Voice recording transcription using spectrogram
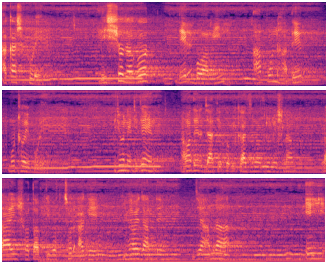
আকাশ ফুড়ে বিশ্ব জগৎ দেখব আমি। আপন হাতের মুঠোয় পুড়ে। প্রিয় নেটিজেন আমাদের জাতীয় কবি কাজী নজরুল ইসলাম প্রায় শতাব্দী বছর আগে কীভাবে জানতেন যে আমরা এই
